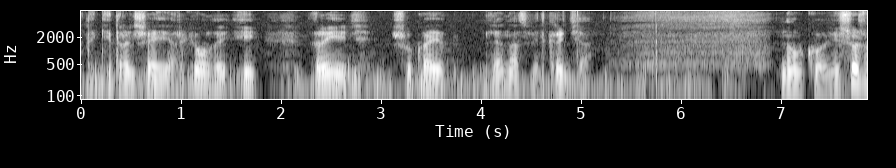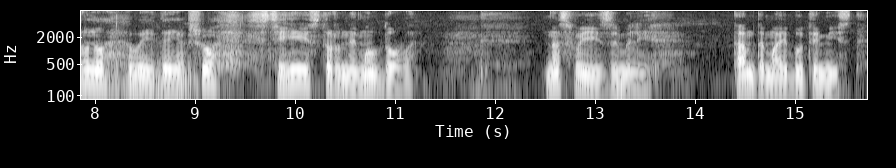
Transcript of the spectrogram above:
в такі траншеї археологи і риють, шукають для нас відкриття наукові. Що ж воно вийде, якщо з цієї сторони Молдова на своїй землі, там, де має бути міст,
